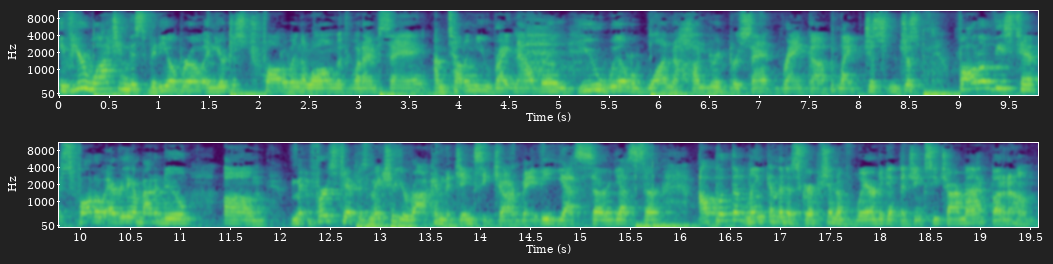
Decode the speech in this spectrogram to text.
if you're watching this video, bro, and you're just following along with what I'm saying, I'm telling you right now, bro, you will 100% rank up. Like, just just follow these tips, follow everything I'm about to do. Um, first tip is make sure you're rocking the Jynxzi charm, baby. Yes, sir. Yes, sir. I'll put the link in the description of where to get the Jynxzi charm at, but um.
